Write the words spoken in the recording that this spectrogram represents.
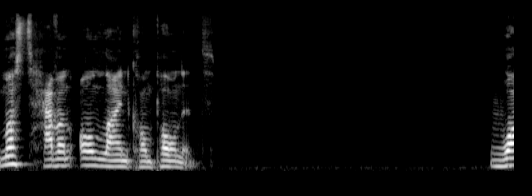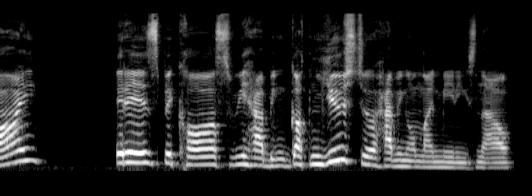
must have an online component. Why? It is because we have been gotten used to having online meetings now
